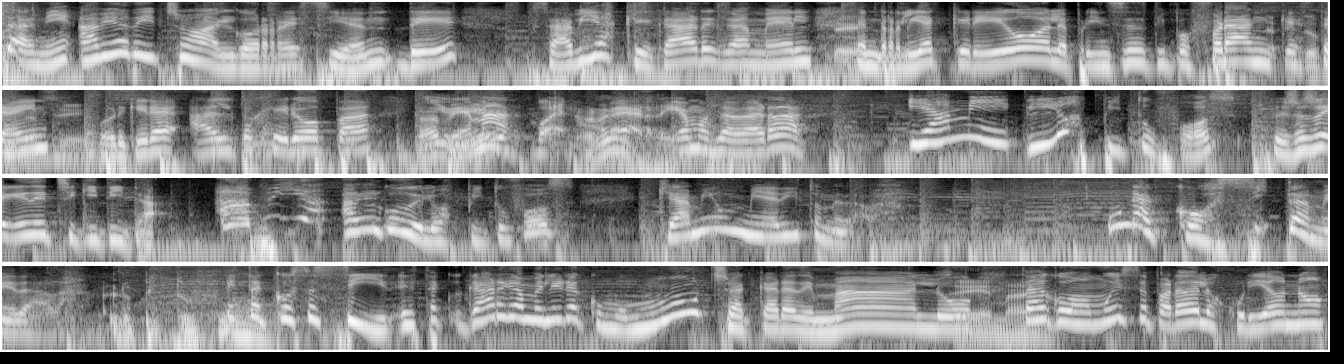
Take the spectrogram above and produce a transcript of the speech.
el Dani había dicho algo recién de. ¿Sabías que Gargamel Sí. en realidad creó a la princesa tipo Frankenstein? pitufina, sí. Porque era alto jeropa Está y bien, demás. Bueno, a ver, digamos la verdad. Y a mí, los pitufos, pues yo llegué de chiquitita, había algo de los pitufos que a mí un miedito me daba. Una cosita me daba. A los pitufos. Esta cosa sí, esta, Gargamel era como mucha cara de malo, Sí, mal. estaba como muy separada de la oscuridad, no.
